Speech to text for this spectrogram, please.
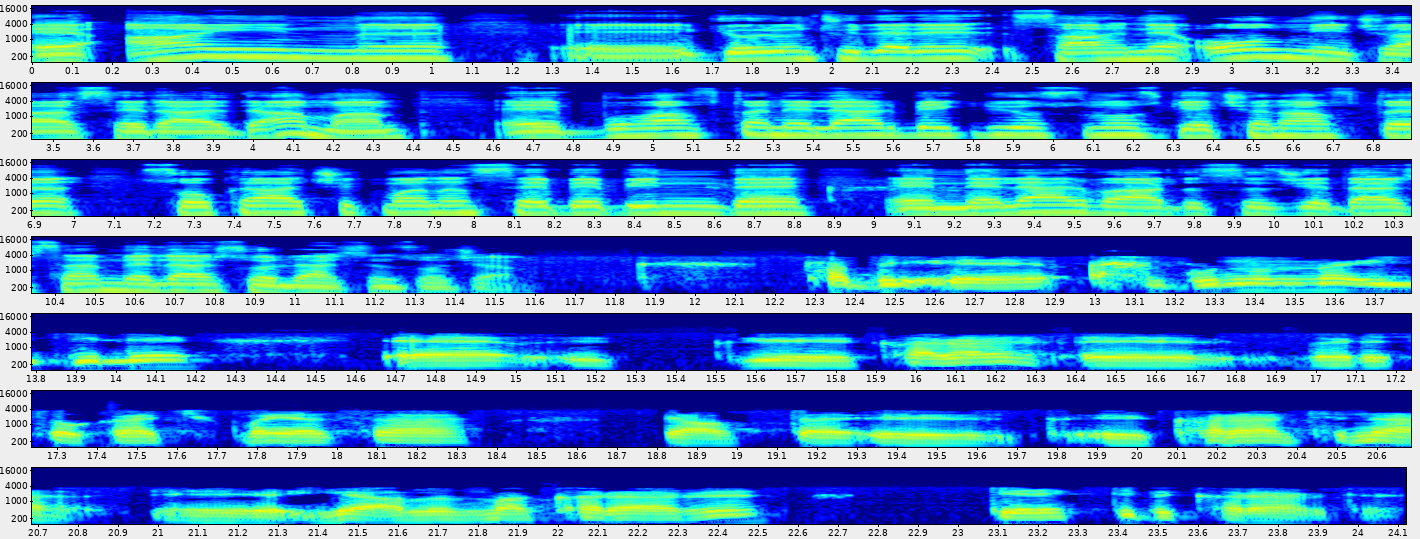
E, aynı e, görüntülere sahne olmayacağız herhalde ama e, bu hafta neler bekliyorsunuz? Geçen hafta sokağa çıkmanın sebebinde e, neler vardı sizce dersem neler söylersiniz hocam? Tabii e, bununla ilgili e, e, karar e, böyle sokağa çıkma yasağı yahut da e, e, karantinaya alınma kararı gerekli bir karardı.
